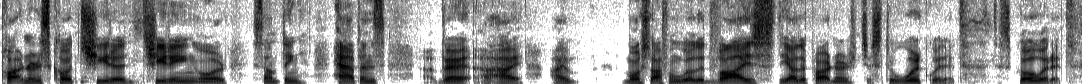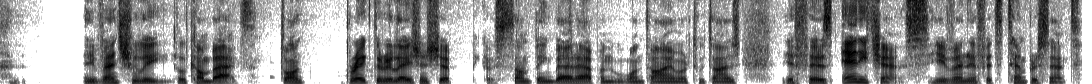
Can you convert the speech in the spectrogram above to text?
partner is caught cheated, cheating, or something happens, uh, very I I most often will advise the other partner just to work with it, just go with it, and eventually it'll come back. Don't break the relationship something bad happened one time or two times. If there's any chance, even if it's ten percent,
